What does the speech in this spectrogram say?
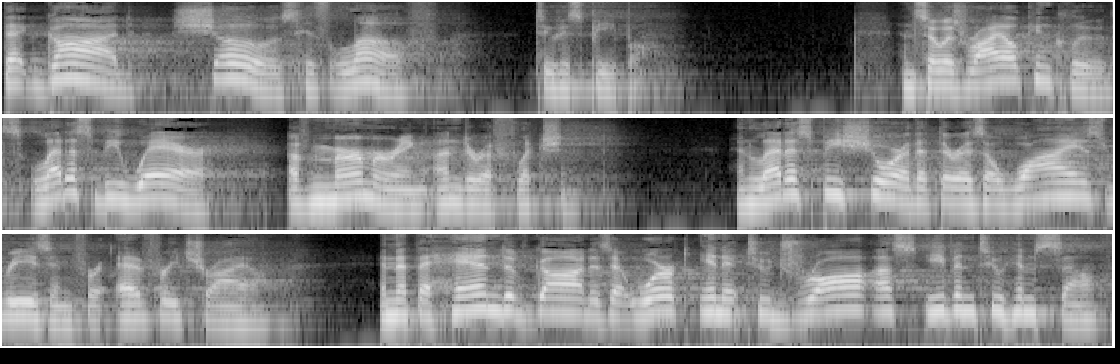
that God shows his love to his people. And so, as Ryle concludes, let us beware of murmuring under affliction. And let us be sure that there is a wise reason for every trial, and that the hand of God is at work in it to draw us even to Himself.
